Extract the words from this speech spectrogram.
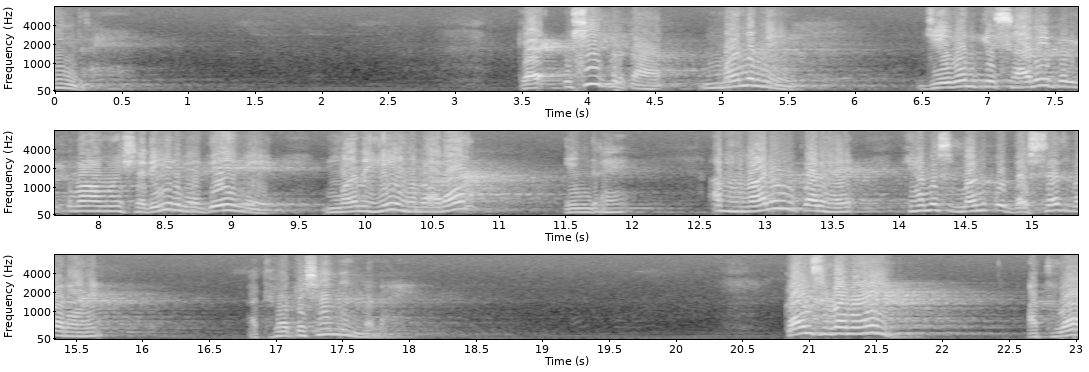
इंद्र है। क्या उसी प्रकार मन में, जीवन की सारी परिक्रमाओं में, शरीर में, देह में, मन ही हमारा इंद्र है। अब हमारे ऊपर है कि हम इस मन को दशरथ बनाएँ अथवा दशानंद बनाएँ। कंस बनाएँ अथवा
